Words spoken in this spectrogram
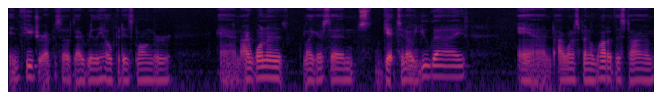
in future episodes I really hope it is longer and I want to like I said get to know you guys and I want to spend a lot of this time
